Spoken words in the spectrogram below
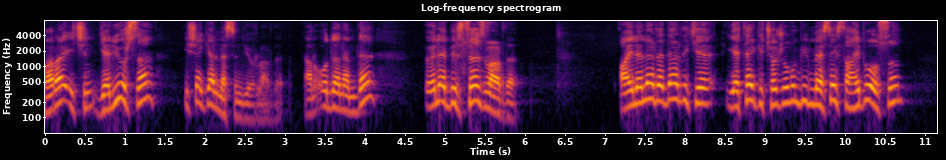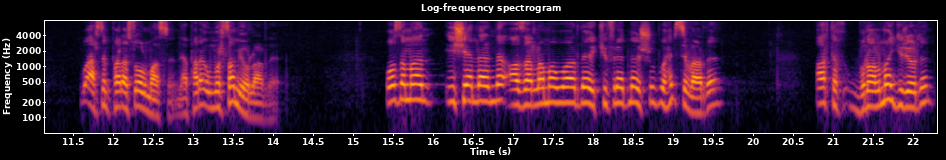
para için geliyorsa işe gelmesin diyorlardı. Yani o dönemde öyle bir söz vardı. Aileler de derdi ki yeter ki çocuğun bir meslek sahibi olsun. Varsın parası olmasın. Yani para umursamıyorlardı. O zaman iş yerlerinde azarlama vardı, küfür etme, şu bu hepsi vardı. Artık bunalıma giriyordun.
